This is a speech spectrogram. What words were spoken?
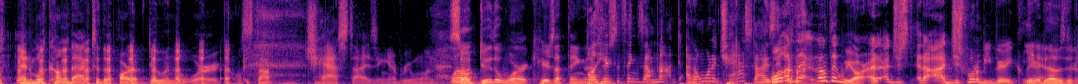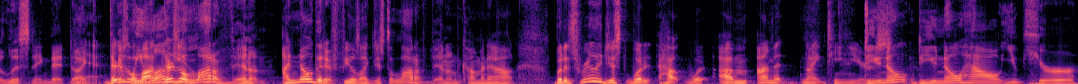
and we'll come back to the part of doing the work. We'll stop chastising everyone. so do the work. Here's the thing. That Well, I here's think- the thing: I'm not. I don't want to chastise well, I, anybody. don't- I don't think we are. I, I just, and I just want to be very clear to those that are listening that like Yeah. there's That a lot, there's you. a lot of venom. I know that it feels like just a lot of venom coming out, but it's really just what how what I'm I'm at 19 years. do you know? Do you know how you cure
